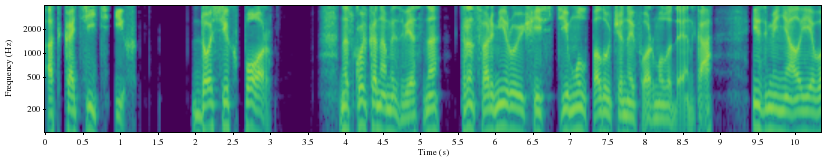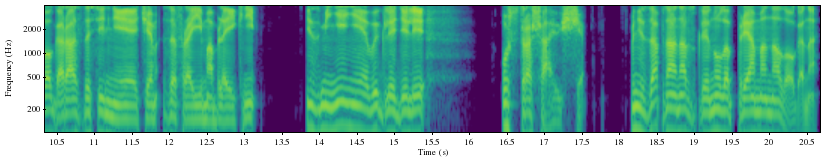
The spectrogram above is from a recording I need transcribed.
откатить их. До сих пор, насколько нам известно, трансформирующий стимул полученной формулы ДНК изменял его гораздо сильнее, чем Зефраима Блейкни. Изменения выглядели устрашающе. Внезапно она взглянула прямо на Логана.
